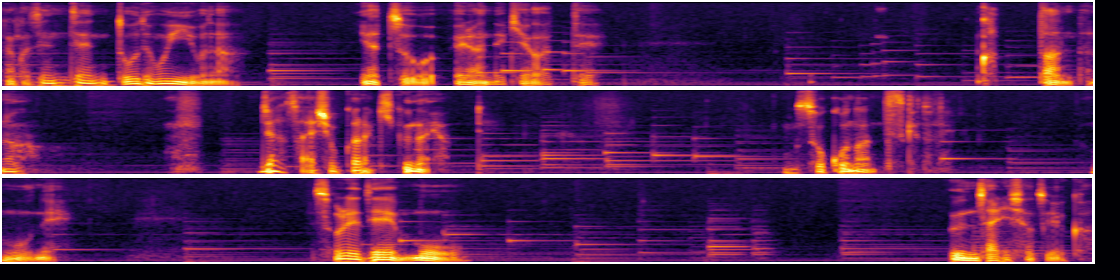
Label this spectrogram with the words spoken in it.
なんか全然どうでもいいようなやつを選んできやがって買ったんだな。じゃあ最初から聞くなよってそこなんですけどね。もうねそれでもううんざりしたというか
